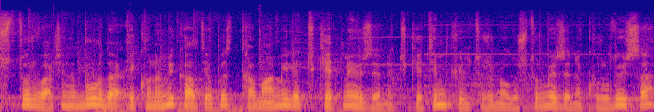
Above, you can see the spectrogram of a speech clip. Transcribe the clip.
düstur var. Şimdi burada ekonomik altyapı tamamıyla tüketme üzerine, tüketim kültürünü oluşturma üzerine kuruluysa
